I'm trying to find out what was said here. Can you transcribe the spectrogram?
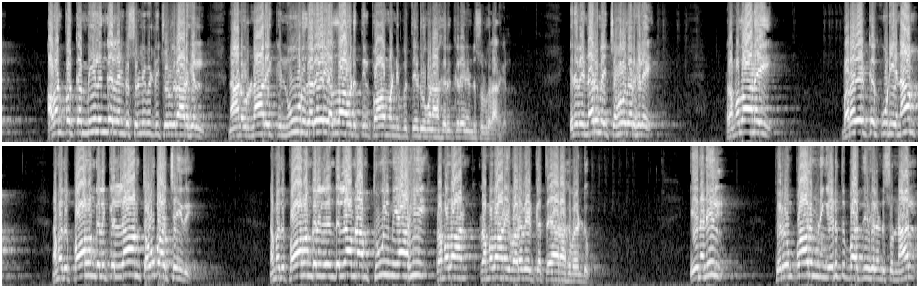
அவன் பக்கம் மீளுங்கள் என்று சொல்லிவிட்டு சொல்கிறார்கள். நான் ஒரு நாளைக்கு நூறு தடவை அல்லாவிடத்தில் பாவ மன்னிப்பு தேடுவனாக இருக்கிறேன் என்று சொல்கிறார்கள். எனவே நறுமை சகோதரர்களே ரமலானை வரவேற்கக்கூடிய நாம் நமது பாவங்களுக்கெல்லாம் தௌபா செய்து நமது பாவங்களிலிருந்தெல்லாம் நாம் தூய்மையாகி ரமலான் ரமலானை வரவேற்க தயாராக வேண்டும். ஏனெனில் பெரும்பாலும் நீங்க எடுத்து பார்த்தீர்கள் என்று சொன்னால்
